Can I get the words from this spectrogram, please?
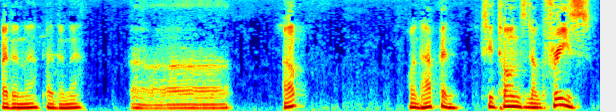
Pwede na, pwede na. Uh, Up. What happened? Si Tones nag-freeze.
